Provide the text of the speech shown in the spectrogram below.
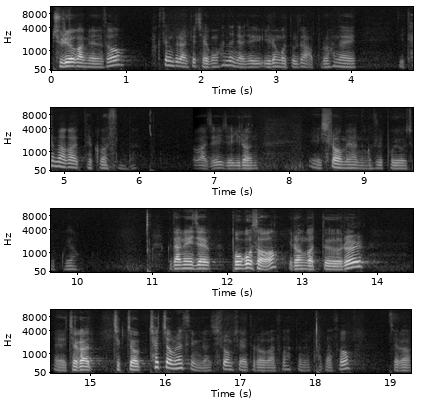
줄여가면서 학생들한테 제공하느냐 이런 것들도 앞으로 하나의 이 테마가 될 것 같습니다. 여러 가지 이제 이런 이 실험에 하는 것을 보여줬고요. 그 다음에 이제 보고서 이런 것들을 예, 제가 직접 채점을 했습니다. 실험실에 들어가서 학생들 받아서 제가 이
